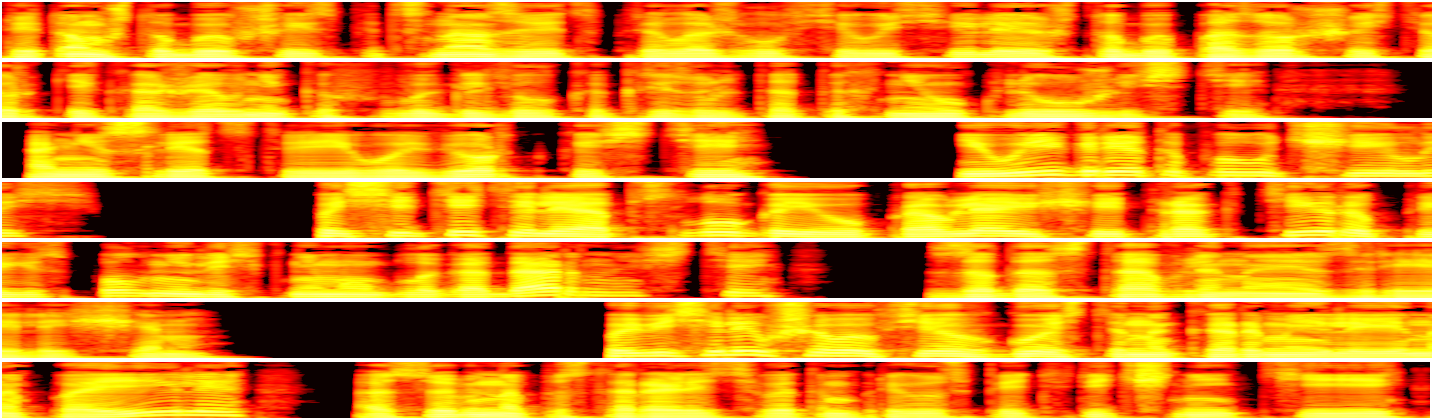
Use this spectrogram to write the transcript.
при том, что бывший спецназовец приложил все усилия, чтобы позор шестерки кожевников выглядел как результат их неуклюжести, а не следствие его верткости, и у Игоря это получилось. Посетители, обслуга и управляющие трактира преисполнились к нему благодарности за доставленное зрелище. Повеселившего всех гостя накормили и напоили, особенно постарались в этом преуспеть речники,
